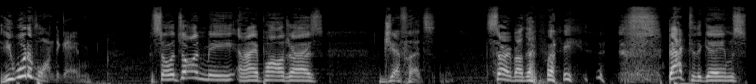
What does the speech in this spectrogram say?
He would have won the game. So it's on me, and I apologize, Jeff Hudson. Sorry about that, buddy. Back to the games.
